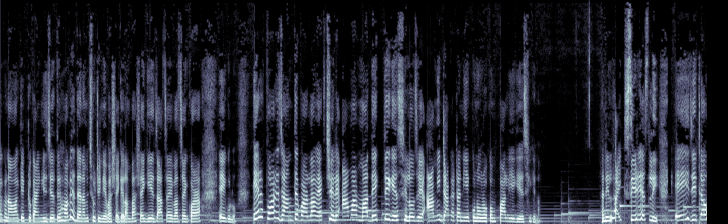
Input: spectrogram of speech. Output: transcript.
এখন আমাকে একটু কাইন্ডলি যেতে হবে দেন আমি ছুটি নিয়ে বাসায় গেলাম, বাসায় গিয়ে যাচাই বাছাই করা এইগুলো এরপরে জানতে পারলাম অ্যাকচুয়ালি আমার মা দেখতে গেছিল যে আমি টাকাটা নিয়ে কোনো রকম পালিয়ে গিয়েছি কিনা। মানে লাইক সিরিয়াসলি এই যেটাও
